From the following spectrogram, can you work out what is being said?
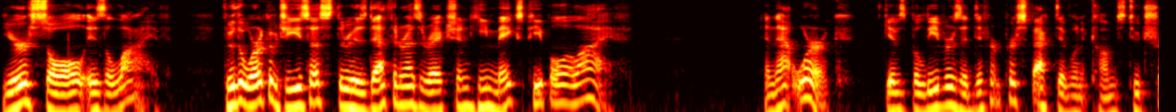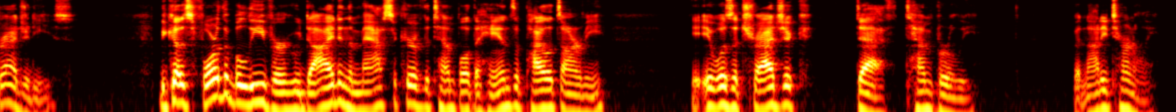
Your soul is alive. Through the work of Jesus, through his death and resurrection, he makes people alive. And that work gives believers a different perspective when it comes to tragedies. Because for the believer who died in the massacre of the temple at the hands of Pilate's army, it was a tragic death temporally, but not eternally.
